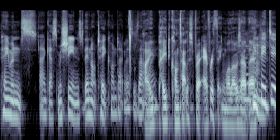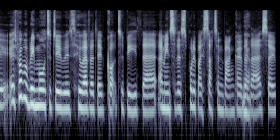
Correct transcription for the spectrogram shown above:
payments, I guess, machines do they not take contactless? Is that I why? paid contactless for everything while I was yeah, out there. I think they do. It's probably more to do with whoever they've got to be there. I mean, so they're supported by Sutton Bank over Yeah. there, so.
